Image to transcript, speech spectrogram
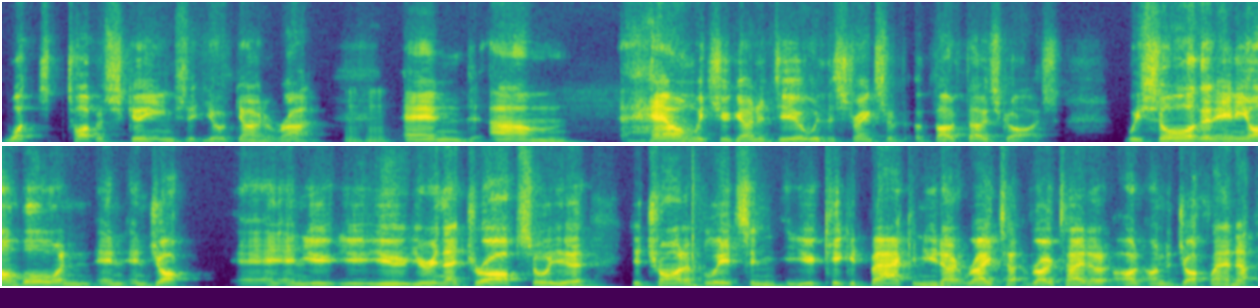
what type of schemes that you're going to run, mm-hmm. and um, how in which you're going to deal with the strengths of, of both those guys. We saw that any on ball and, and, and Jock and, and you, you, you, you're in that drops or you're, you're trying to blitz and you kick it back and you don't rotate, rotate on, on the Jock Landale.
